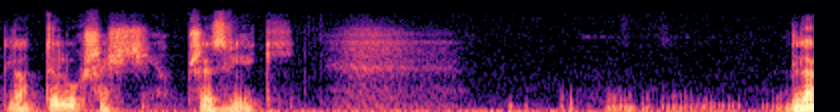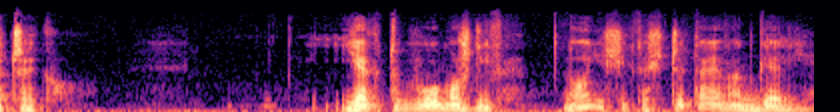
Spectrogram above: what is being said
dla tylu chrześcijan przez wieki. Dlaczego? Jak to było możliwe? No, jeśli ktoś czyta Ewangelię,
